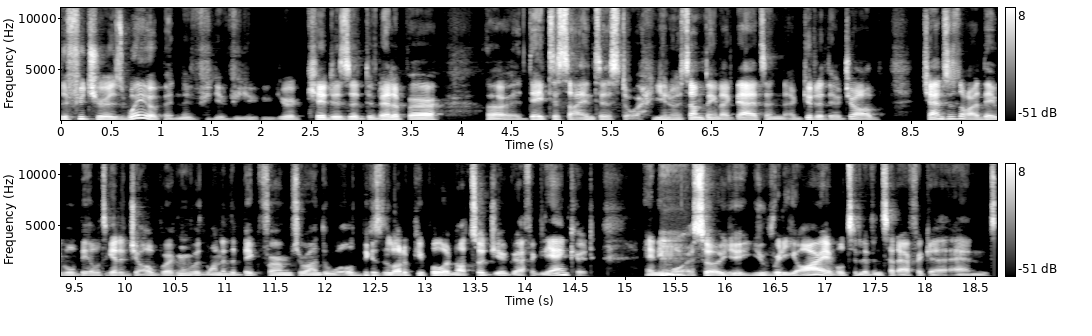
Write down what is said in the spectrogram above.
the future is way open. If, if you, your kid is a developer, uh, a data scientist, or you know something like that, and are good at their job, chances are they will be able to get a job working with one of the big firms around the world because a lot of people are not so geographically anchored anymore. Mm. So you you really are able to live in South Africa and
